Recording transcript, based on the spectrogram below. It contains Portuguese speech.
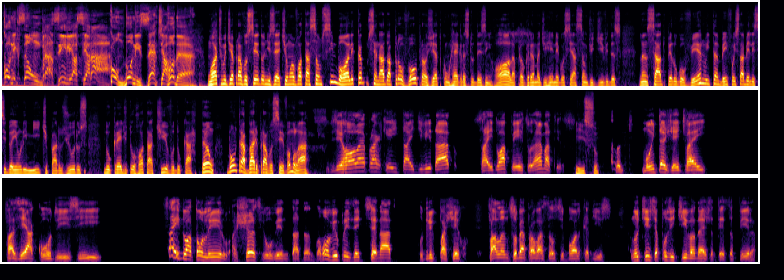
Conexão Brasília-Ceará, com Donizete Arruda. Um ótimo dia para você, Donizete. Uma votação simbólica. O Senado aprovou o projeto com regras do Desenrola, programa de renegociação de dívidas lançado pelo governo e também foi estabelecido aí um limite para os juros no crédito rotativo do cartão. Bom trabalho para você. Vamos lá. Desenrola é para quem está endividado sair do aperto, né, Matheus? Isso. Muita gente vai fazer acordo e se sair do atoleiro, a chance que o governo está dando. Vamos ouvir o presidente do Senado, Rodrigo Pacheco, falando sobre a aprovação simbólica disso. Notícia positiva nesta terça-feira.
